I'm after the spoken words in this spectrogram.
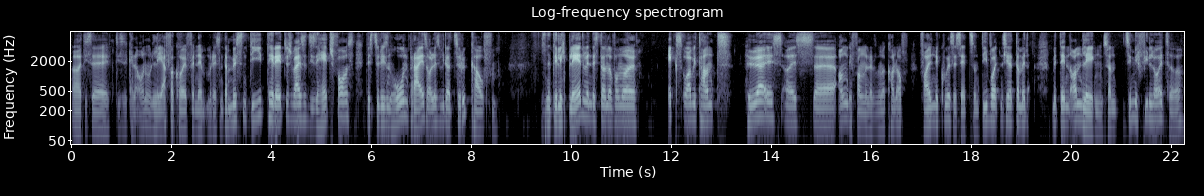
Äh, diese, diese, keine Ahnung, Leerverkäufe nennt man das. Und da müssen die theoretischweise, diese Hedgefonds, das zu diesem hohen Preis alles wieder zurückkaufen. Das ist natürlich blöd, wenn das dann auf einmal exorbitant höher ist als äh, angefangen hat. Man kann auf fallende Kurse setzen. Und die wollten sich halt damit mit denen anlegen. Es sind ziemlich viele Leute.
